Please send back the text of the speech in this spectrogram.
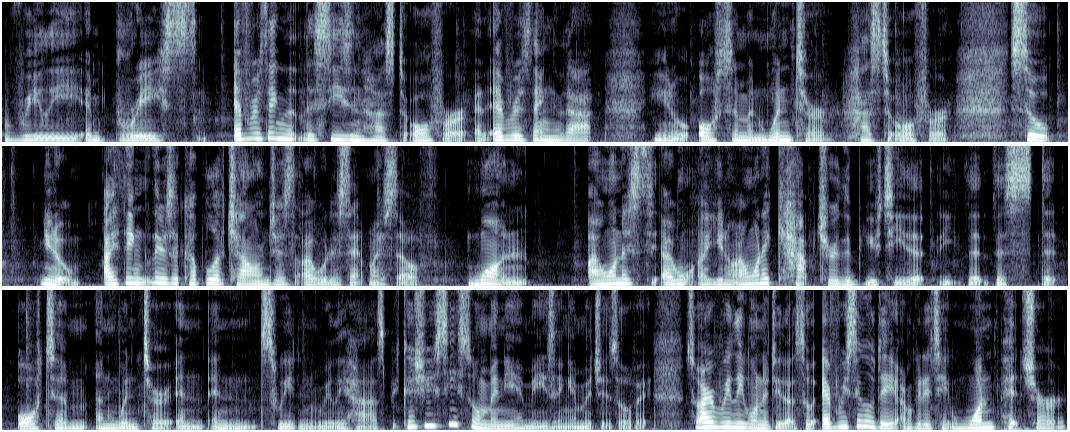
really embrace everything that the season has to offer and everything that, you know, autumn and winter has to offer. So, you know, I think there's a couple of challenges I would have set myself. One, I want to see. I want you know. I want to capture the beauty that that this that autumn and winter in in Sweden really has because you see so many amazing images of it. So I really want to do that. So every single day, I'm going to take one picture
